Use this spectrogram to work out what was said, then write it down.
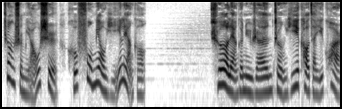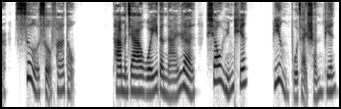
正是苗氏和傅妙仪两个。这两个女人正依靠在一块儿瑟瑟发抖，他们家唯一的男人萧云天并不在身边。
